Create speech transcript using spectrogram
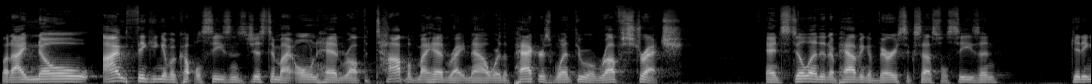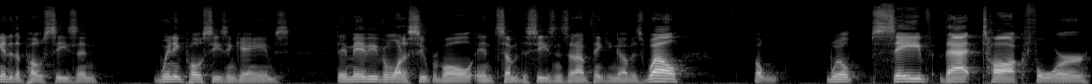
but I know I'm thinking of a couple seasons just in my own head, off the top of my head right now, where the Packers went through a rough stretch and still ended up having a very successful season, getting into the postseason, winning postseason games. They may have even won a Super Bowl in some of the seasons that I'm thinking of as well. but we'll save that talk for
